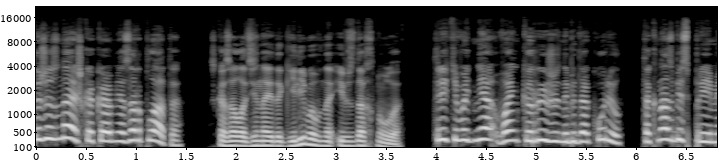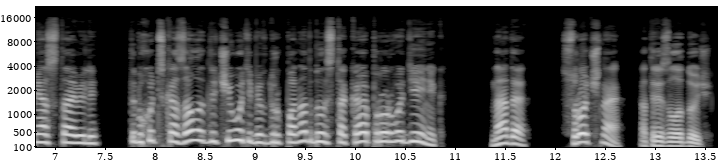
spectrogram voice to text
ты же знаешь, какая у меня зарплата», — сказала Зинаида Гелимовна и вздохнула. «Третьего дня Ванька рыжий набедокурил, так нас без премии оставили. Ты бы хоть сказала, для чего тебе вдруг понадобилась такая прорва денег?» «Надо. Срочно!» — отрезала дочь.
